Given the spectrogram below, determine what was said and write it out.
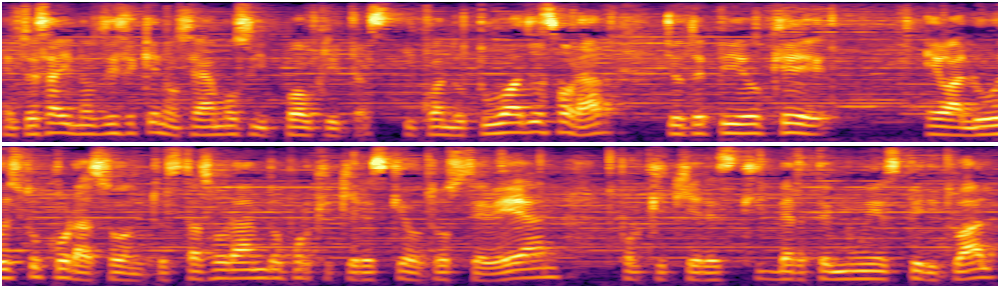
Entonces ahí nos dice que no seamos hipócritas. Y cuando tú vayas a orar, yo te pido que evalúes tu corazón. Tú estás orando porque quieres que otros te vean, porque quieres verte muy espiritual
